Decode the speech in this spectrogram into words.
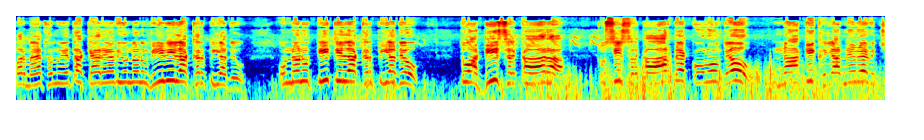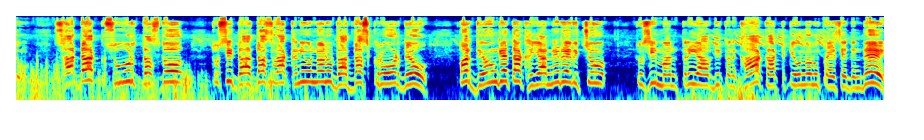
ਪਰ ਮੈਂ ਤੁਹਾਨੂੰ ਇਹ ਤਾਂ ਕਹਿ ਰਿਹਾ ਵੀ ਉਹਨਾਂ ਨੂੰ 20-20 ਲੱਖ ਰੁਪਈਆ ਦਿਓ। ਉਹਨਾਂ ਨੂੰ 30-30 ਲੱਖ ਰੁਪਈਆ ਦਿਓ। ਤੁਹਾਡੀ ਸਰਕਾਰ ਆ, ਤੁਸੀਂ ਸਰਕਾਰ ਦੇ ਕੋਲੋਂ ਦਿਓ, ਨਾ ਕਿ ਖਜ਼ਾਨੇ ਦੇ ਵਿੱਚੋਂ। ਸਾਡਾ ਕਸੂਰ ਦੱਸ ਦਿਓ ਤੁਸੀਂ 10-10 ਲੱਖ ਨਹੀਂ, ਉਹਨਾਂ ਨੂੰ 10-10 ਕਰੋੜ ਦਿਓ। ਪਰ ਦਿਓਗੇ ਤਾਂ ਖਜ਼ਾਨੇ ਦੇ ਵਿੱਚੋਂ। ਤੁਸੀਂ ਮੰਤਰੀ ਆਪਦੀ ਤਨਖਾਹ ਕੱਟ ਕੇ ਉਹਨਾਂ ਨੂੰ ਪੈਸੇ ਦਿੰਦੇ,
